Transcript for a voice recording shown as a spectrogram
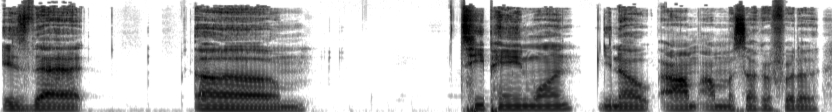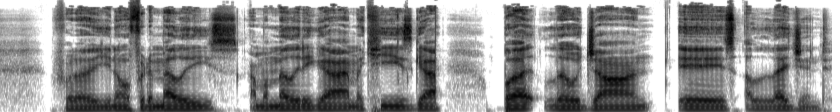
is that um T Pain won. You know, I'm I'm a sucker for the for the you know for the melodies. I'm a melody guy. I'm a keys guy. But Lil Jon is a legend.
